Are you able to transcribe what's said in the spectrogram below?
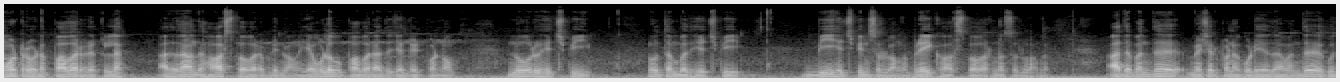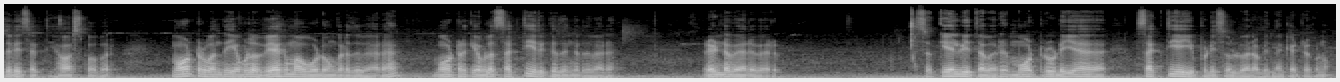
மோட்டரோட பவர் இருக்குல்ல அதுதான் வந்து ஹார்ஸ் பவர் அப்படின்வாங்க எவ்வளவு பவர் அது ஜென்ரேட் பண்ணோம்? நூறு ஹெச்பி நூற்றம்பது ஹெச்பி பிஹெச்பின்னு சொல்லுவாங்க. பிரேக் ஹார்ஸ் பவர்னு சொல்லுவாங்க. அதை வந்து மெஷர் பண்ணக்கூடியது தான் வந்து குதிரை சக்தி ஹார்ஸ் பவர் மோட்ரு வந்து எவ்வளோ வேகமாக ஓடுங்கிறது வேறு மோட்டருக்கு எவ்வளோ சக்தி இருக்குதுங்கிறது வேறு. ரெண்டும் வேறு வேறு. ஸோ கேள்வி தவறு மோட்டருடைய சக்தியை இப்படி சொல்வார் அப்படின்னு தான் கேட்டிருக்கணும்.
